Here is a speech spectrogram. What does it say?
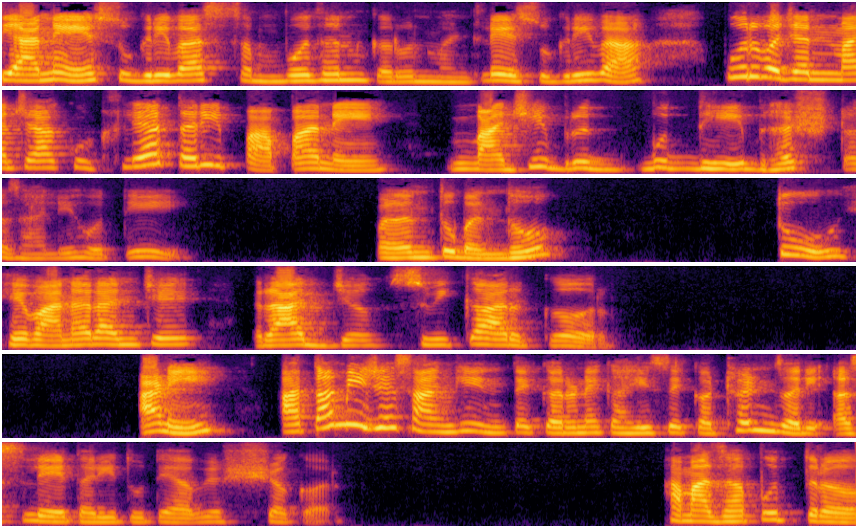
त्याने सुग्रीवास संबोधन करून म्हटले सुग्रीवा पूर्वजन्माच्या कुठल्या तरी पापाने माझी बुद्धी भ्रष्ट झाली होती. परंतु बंधू तू हे वानरांचे राज्य स्वीकार कर. आणि आता मी जे सांगीन ते करणे काहीसे कठीण जरी असले तरी तू ते अवश्य कर. हा माझा पुत्र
